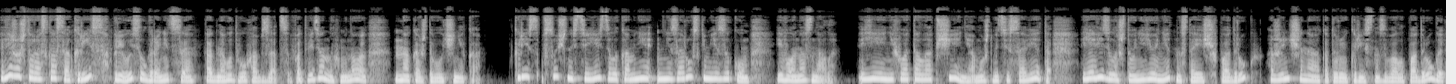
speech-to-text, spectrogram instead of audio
Вижу, что рассказ о Крис превысил границы одного-двух абзацев, отведенных мною на каждого ученика. Крис, в сущности, ездила ко мне не за русским языком, его она знала. Ей не хватало общения, а может быть и совета. Я видела, что у нее нет настоящих подруг. Женщина, которую Крис называла подругой,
